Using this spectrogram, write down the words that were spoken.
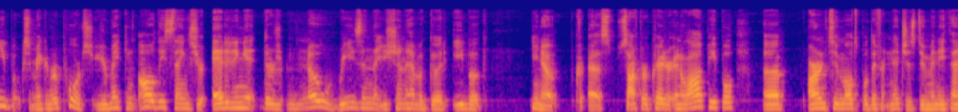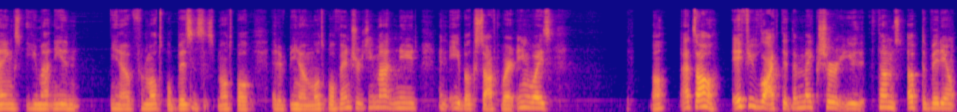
ebooks, you're making reports, you're making all these things, you're editing it. There's no reason that you shouldn't have a good ebook, you know, a software creator, and a lot of people uh, are into multiple different niches, do many things. You might need, an, you know, for multiple businesses, multiple, you know, multiple ventures. You might need an ebook software. Anyways, well, that's all. If you've liked it, then make sure you thumbs up the video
